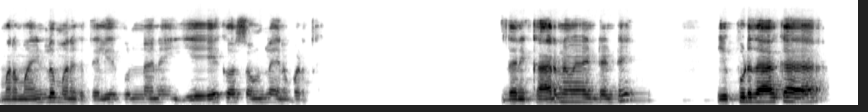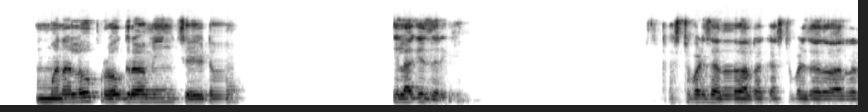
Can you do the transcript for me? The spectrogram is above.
మన మైండ్లో మనకు తెలియకుండానే ఏకో సౌండ్లో వినపడతాయి. దానికి కారణం ఏంటంటే ఇప్పుడు దాకా మనలో ప్రోగ్రామింగ్ చేయటం ఇలాగే జరిగింది. కష్టపడి చదవాలరా కష్టపడి చదవాలరా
